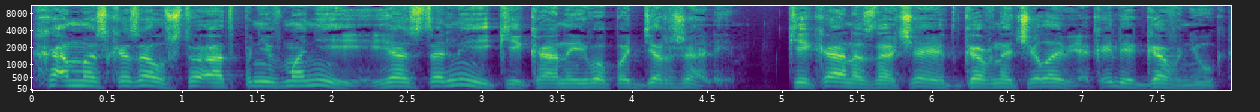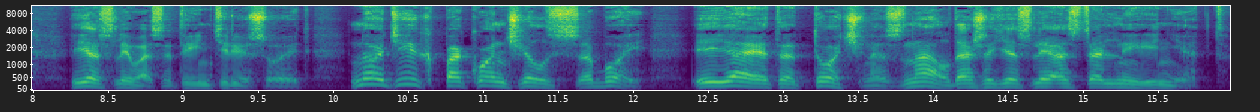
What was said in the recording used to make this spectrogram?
Хамма сказал, что от пневмонии, и остальные киканы его поддержали. Кикан означает «говночеловек» или «говнюк», если вас это интересует. Но Дик покончил с собой, и я это точно знал, даже если остальные нет.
